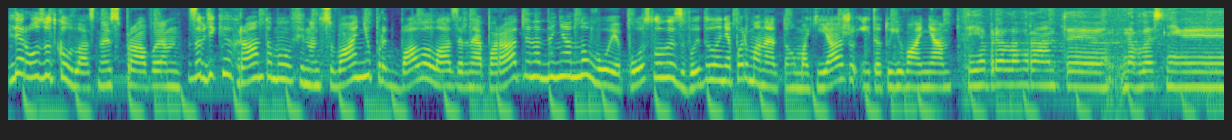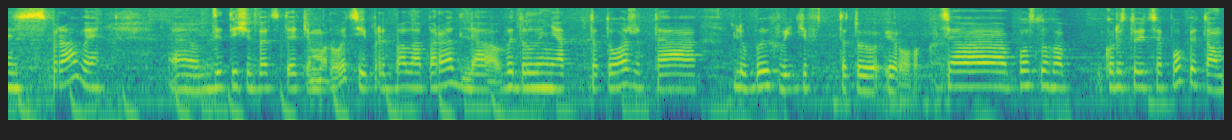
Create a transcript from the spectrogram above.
для розвитку власної справи. Завдяки грантовому фінансуванню придбала лазерний апарат для надання нової послуги з видалення перманентного макіяжу і татуювання. Я брала гранти на власні справи е, в 2023 році і придбала апарат для видалення татуажу та любих видів татуїровок. Ця послуга користується попитом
